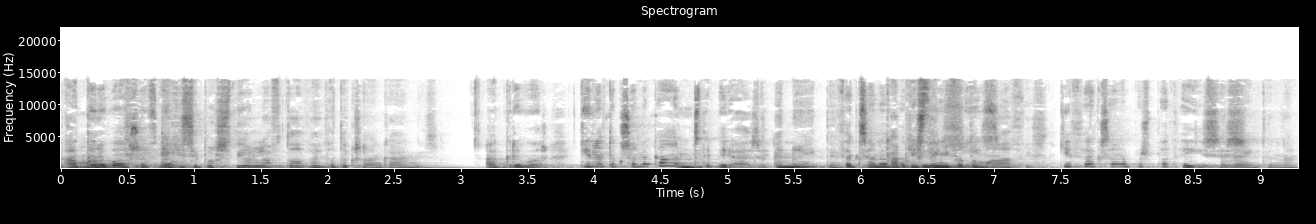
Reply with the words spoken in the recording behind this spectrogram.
Ακριβώς αυτό. Έχεις υποστεί όλο αυτό, δεν θα το ξανακάνεις. ακριβώς. Και να το ξανακάνεις, δεν πειράζει. Εννοείται. Θα Κάποια στιγμή θα το ξαναποτύχεις μάθεις. Και θα ξαναπροσπαθήσεις. Εννοείται, ναι.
